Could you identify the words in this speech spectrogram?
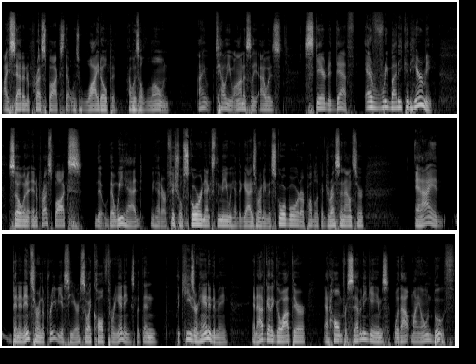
I sat in a press box that was wide open. I was alone. I tell you honestly, I was scared to death. Everybody could hear me. So in a, in a press box that, that we had, we had our official score next to me. We had the guys running the scoreboard, our public address announcer. And I had been an intern the previous year, so I called three innings. But then the keys are handed to me, and I've got to go out there at home for 70 games without my own booth.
